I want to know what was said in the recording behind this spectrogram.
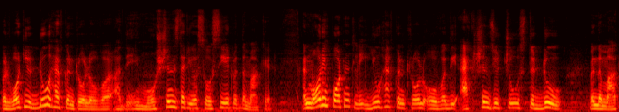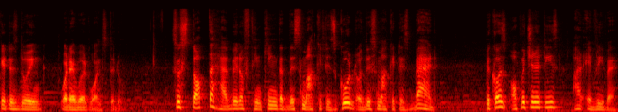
But what you do have control over are the emotions that you associate with the market. And more importantly, you have control over the actions you choose to do when the market is doing whatever it wants to do. So stop the habit of thinking that this market is good or this market is bad because opportunities are everywhere.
